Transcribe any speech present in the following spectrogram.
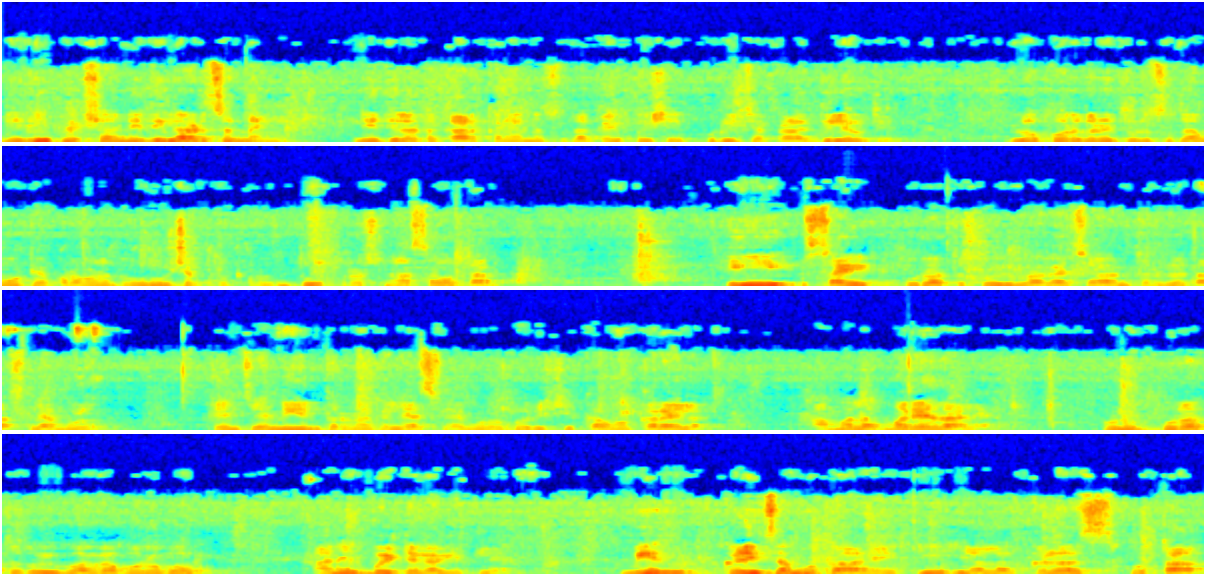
निधीपेक्षा निधीला अडचण नाही. निधीला तर कारखान्यानं सुद्धा काही पैसे पूर्वीच्या काळात दिले होते. लोकवर्गणीतून सुद्धा मोठ्या प्रमाणात होऊ शकतो. परंतु प्रश्न असा होता ही साईट पुरातत्व विभागाच्या अंतर्गत असल्यामुळं त्यांच्या नियंत्रणाखाली असल्यामुळं बरीचशी कामं करायला आम्हाला मर्यादा आल्या. म्हणून पुरातत्व विभागाबरोबर अनेक बैठका घेतल्या. मेन कळीचा मुद्दा आहे की याला कळस होता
